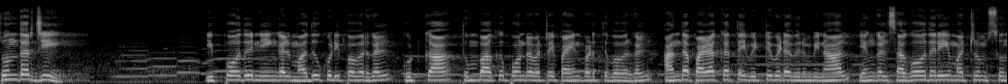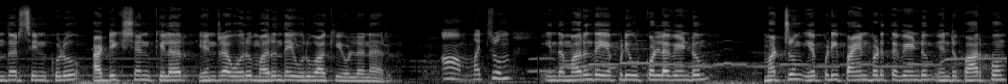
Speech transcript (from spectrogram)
சுந்தர்ஜி இப்போது நீங்கள் மது குடிப்பவர்கள் குட்கா தும்பாக்கு போன்றவற்றை பயன்படுத்துபவர்கள் அந்த பழக்கத்தை விட்டுவிட விரும்பினால் எங்கள் சகோதரி மற்றும் சுந்தர்சின் குழு அடிக்ஷன் கில்லர் என்ற ஒரு மருந்தை உருவாக்கியுள்ளனர். ஆம் மற்றும் இந்த மருந்தை எப்படி உட்கொள்ள வேண்டும்? மற்றும் எப்படி பயன்படுத்த வேண்டும் என்று பார்ப்போம்.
